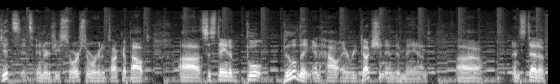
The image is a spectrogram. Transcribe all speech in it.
gets its energy source, and we're going to talk about uh, sustainable building and how a reduction in demand, uh, instead of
